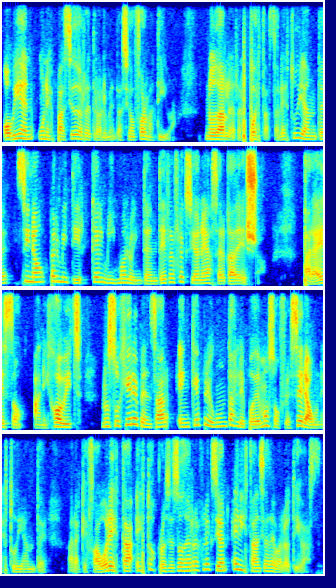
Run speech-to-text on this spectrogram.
o bien un espacio de retroalimentación formativa. No darle respuestas al estudiante, sino permitir que él mismo lo intente y reflexione acerca de ello. Para eso, Anijovic nos sugiere pensar en qué preguntas le podemos ofrecer a un estudiante para que favorezca estos procesos de reflexión en instancias evaluativas.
